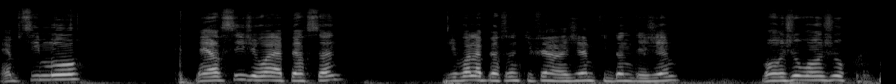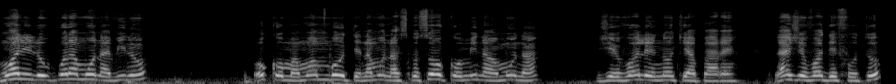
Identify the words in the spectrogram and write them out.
Un petit mot Merci, je vois la personne. Je vois la personne qui fait un j'aime, qui donne des j'aime. Bonjour, bonjour. Moi, lilo, na mona, je vois le nom qui apparaît. Là, je vois des photos,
